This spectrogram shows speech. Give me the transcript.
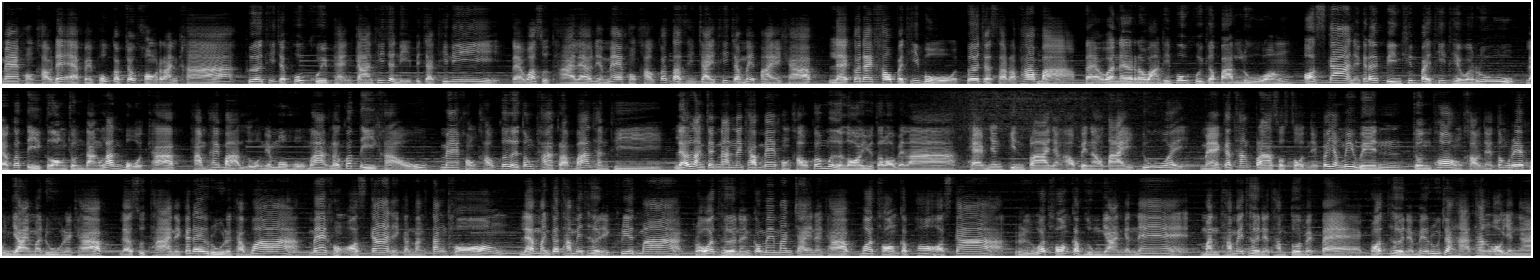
แม่ของเขาได้แอบไปพบกับเจ้าของร้านค้า เพื่อที่จะพูดคุยแผนการที่จะหนีไปจากที่นี่ แต่ว่าสุดท้ายแล้วเนี่ยแม่ของเขาก็ตัดสินใจที่จะไม่ไปครับ และก็ได้เข้าไปที่โบสถ์เพื่อจะสารภาพบาป แต่ว่าในระหว่างที่พูดคุยกับบาทหลวงออสการ์เนี่ยก็ได้ปีนขึ้นไปที่เทวรูป แล้วก็ตีกลองจนดังลั่นโบสถ์ครับทำให้บาทหลวงเนี่ยโมโหมากแล้วก็ตีเขาแม่ของเขาก็เลยต้องพากลับบ้านทันที แล้วหลังจากนั้นนะครับแม่ของเขาก็เหม่อลอยอยู่ตลอดเวลา แถมยังกินปลาอย่างเอาเป็นเอาตายอีกด้วย แม้กระทั่งปลาสดๆเนี่ยก็ยังไม่เว้น จนพ่อของเขาเนี่ยต้องเรียกคุณยายมาดูนะครับแล้วสุดท้ายเนี่ยก็ได้รู้นะครับว่าแม่ของออสการ์เนี่ยกำลังตั้งท้อง และมันก็ทำให้เธอเนี่ยเครียดมาก เพราะว่าเธอนั้นก็ไม่มั่นใจนะครับว่าท้องกับพ่อออสการ์หรือว่าท้องกับลุงยานกันแน่ มันทำให้เธอเนี่ยทำตัวแปลกๆ เพราะเธอเนี่ยไม่รู้จะหาทางออกยังไง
